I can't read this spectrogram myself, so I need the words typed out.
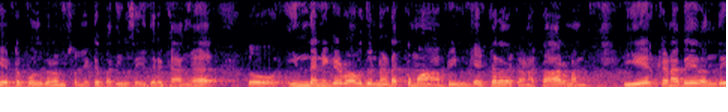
கேட்டுக்கொள்கிறோம் சொல்லிட்டு பதிவு செய்திருக்காங்க. ஸோ இந்த நிகழ்வாவது நடக்குமா அப்படின்னு கேட்கறதுக்கான காரணம் ஏற்கனவே வந்து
